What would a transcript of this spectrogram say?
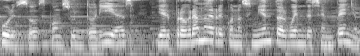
cursos, consultorías y el programa de reconocimiento al buen desempeño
